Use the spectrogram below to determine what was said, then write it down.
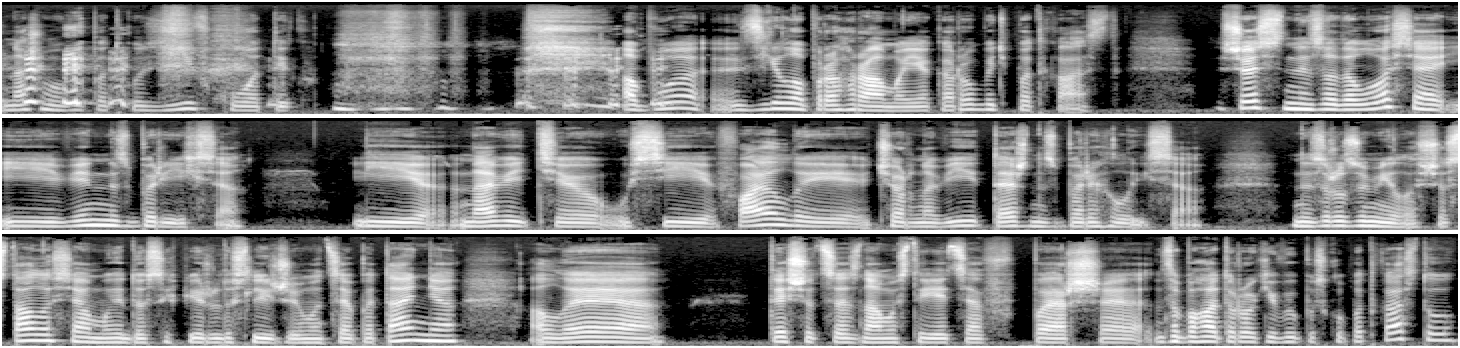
в нашому випадку з'їв котик, або з'їла програма, яка робить подкаст. Щось не задалося і він не зберігся. І навіть усі файли чорнові теж не збереглися. Незрозуміло, що сталося. Ми до сих пір досліджуємо це питання, але те, що це з нами стається вперше за багато років випуску подкасту,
